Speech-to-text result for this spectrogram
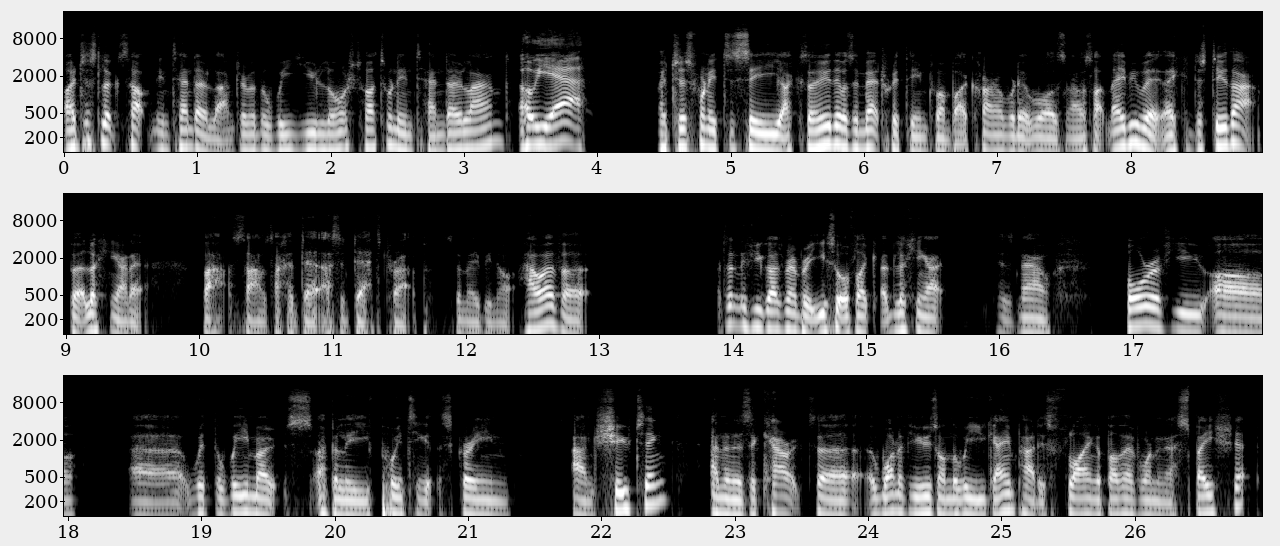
I just looked up Nintendo Land. Remember the Wii U launch title, Nintendo Land? Oh yeah, I just wanted to see because I knew there was a Metroid themed one, but I can't remember what it was. And I was like, maybe they could just do that. But looking at it, that sounds like a de- that's a death trap. So maybe not. However, I don't know if you guys remember it. You sort of like looking at it now. Four of you are uh, with the Wiimotes, I believe, pointing at the screen and shooting. And then there's a character. One of you who's on the Wii U gamepad is flying above everyone in a spaceship,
